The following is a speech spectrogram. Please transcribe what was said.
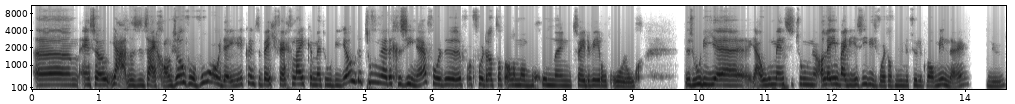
Ehm, en zo, ja, dus er zijn gewoon zoveel vooroordelen. Je kunt het een beetje vergelijken met hoe de Joden toen werden gezien, hè, voor de, voor, voordat dat allemaal begon in de Tweede Wereldoorlog. Dus hoe, die, eh, ja, hoe mensen toen, alleen bij de Yazidis wordt dat nu natuurlijk wel minder, nu.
